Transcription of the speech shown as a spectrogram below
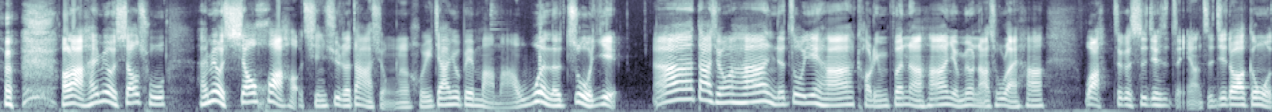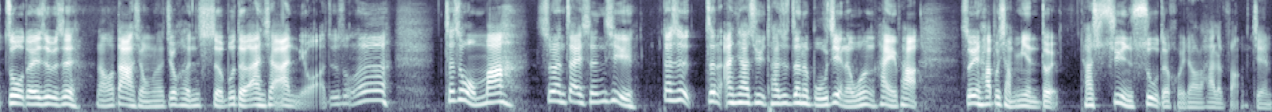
好啦，还没有消除，还没有消化好情绪的大雄呢，回家又被妈妈问了作业啊，大雄哈，你的作业哈考零分啊哈，有没有拿出来哈？哇，这个世界是怎样？直接都要跟我作对，是不是？然后大雄呢就很舍不得按下按钮啊，就说：“嗯，这是我妈，虽然再生气，但是真的按下去，她是真的不见了，我很害怕，所以他不想面对，他迅速的回到了他的房间，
